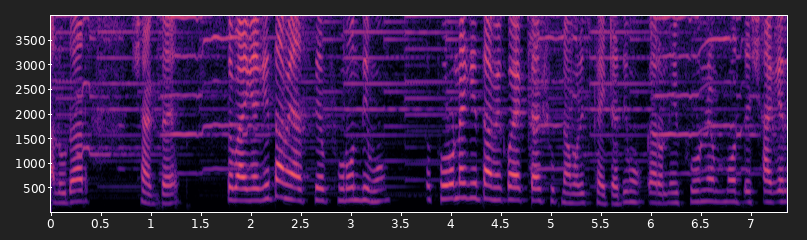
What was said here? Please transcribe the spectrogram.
আলুটার শাকটায়। তো বাইঙ্গা কিন্তু আমি আজকে ফোড়ন দিব তো ফোড়নে কিন্তু আমি কয়েকটা শুকনা মরিচ খাইটা দিব কারণ এই ফোড়নের মধ্যে শাকের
